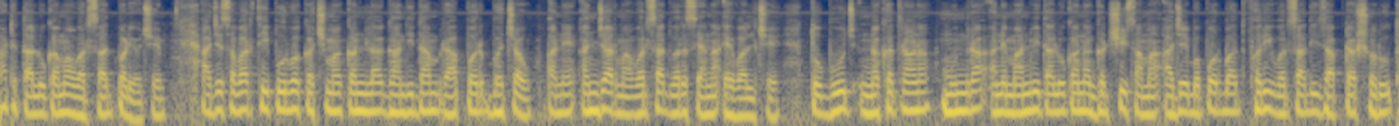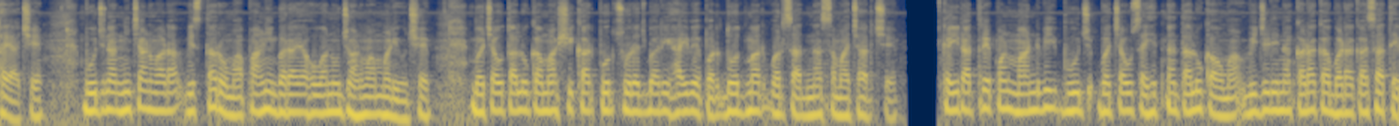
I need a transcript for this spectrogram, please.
આઠ તાલુકામાં વરસાદ પડ્યો છે. આજે સવારથી પૂર્વ કચ્છમાં કંડલા, ગાંધીધામ, રાપર, ભચાઉ અને અંજારમાં વરસાદ વરસ્યાના અહેવાલ છે. તો ભુજ, નખત્રાણા, મુન્દ્રા અને માંડવી તાલુકાના ગઢશીસામાં આજે બપોર બાદ ફરી વરસાદી ઝાપટા શરૂ થયા છે. ભુજના નીચાણવાળા વિસ્તારોમાં પાણી ભરાયા હોવાનું જાણવા મળ્યું છે. ભચાઉ તાલુકામાં શિકારપુર સુરજબારી હાઈવે પર ધોધમાર વરસાદના સમાચાર છે. ગઈ રાત્રે પણ માંડવી, ભુજ, ભચાઉ સહિતના તાલુકાઓમાં વીજળીના કડાકા ભડાકા સાથે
